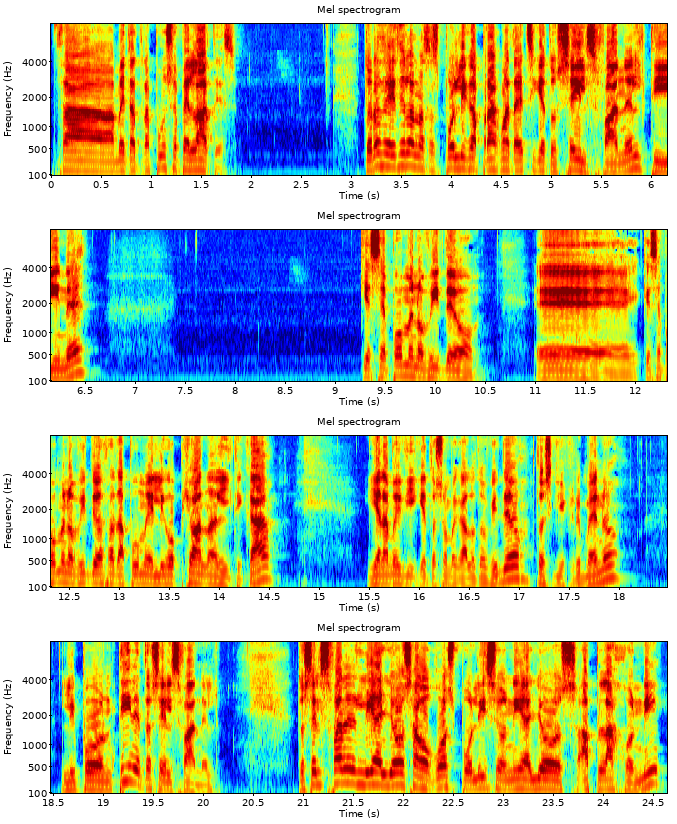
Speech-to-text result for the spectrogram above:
θα μετατραπούν σε πελάτες. Τώρα θα ήθελα να σας πω λίγα πράγματα έτσι για το Sales Funnel, τι είναι και σε επόμενο βίντεο ε, και σε επόμενο βίντεο θα τα πούμε λίγο πιο αναλυτικά για να μην βγει και τόσο μεγάλο το βίντεο, το συγκεκριμένο. Λοιπόν, τι είναι το Sales Funnel; Το Sales Funnel ή αλλιώς αγωγός πωλήσεων ή αλλιώς απλά χωνή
